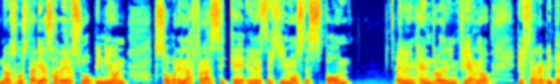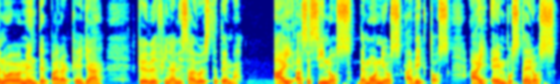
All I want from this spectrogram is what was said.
nos gustaría saber su opinión sobre la frase que les dijimos de Spawn, el engendro del infierno, y se repite nuevamente para que ya quede finalizado este tema. Hay asesinos, demonios, adictos, hay embusteros,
